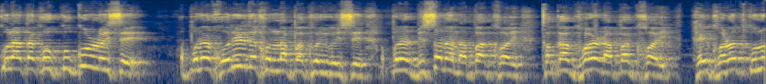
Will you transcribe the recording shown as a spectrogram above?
কোলাত আকৌ কুকুৰ লৈছে। আপোনাৰ শৰীৰ দেখোন নাপাক হৈ গৈছে আপোনাৰ বিচনা নাপাক হয়, থকা ঘৰ নাপাক হয়। সেই ঘৰত কোনো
